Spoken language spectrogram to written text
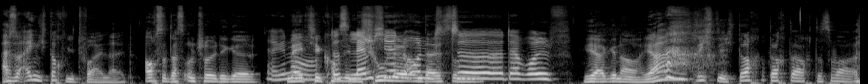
Also eigentlich doch wie Twilight. Auch so das unschuldige Ja, genau. Mädchen kommt das in die Lämpchen Schule und, und da ist so ein, äh, der Wolf. Ja, genau. Ja, richtig. Doch, doch, doch, das war.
